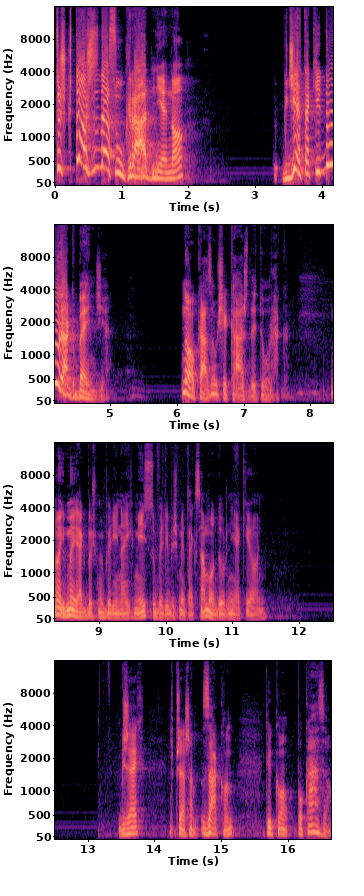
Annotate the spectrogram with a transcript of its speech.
toż ktoś z nas ukradnie, no. Gdzie taki durak będzie? No okazał się każdy durak. No i my, jakbyśmy byli na ich miejscu, bylibyśmy tak samo durni, jak i oni. Grzech, przepraszam, zakon tylko pokazał.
